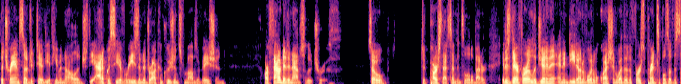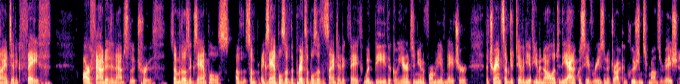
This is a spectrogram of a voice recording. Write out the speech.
the transsubjectivity of human knowledge, the adequacy of reason to draw conclusions from observation, are founded in absolute truth. So, to parse that sentence a little better, it is therefore a legitimate and indeed unavoidable question whether the first principles of the scientific faith are founded in absolute truth. Some of those examples of the, some examples of the principles of the scientific faith would be the coherence and uniformity of nature, the transsubjectivity of human knowledge, and the adequacy of reason to draw conclusions from observation.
